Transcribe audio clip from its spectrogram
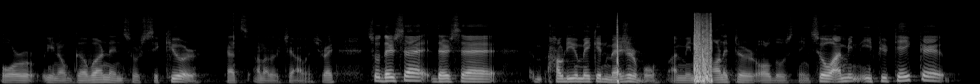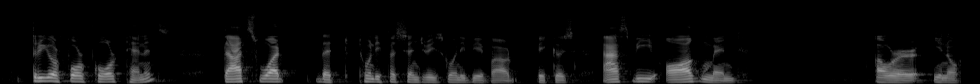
or, you know, governance or secure? That's another challenge, right? So there's a, there's a, how do you make it measurable? I mean, monitor all those things. So, I mean, if you take a three or four core tenants, that's what the 21st century is going to be about because as we augment our you know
